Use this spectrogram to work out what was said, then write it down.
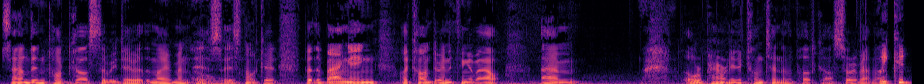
sound in podcasts that we do at the moment. It's Oh. it's not good. But the banging, I can't do anything about. Um, or apparently the content of the podcast. Sorry about that. we could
